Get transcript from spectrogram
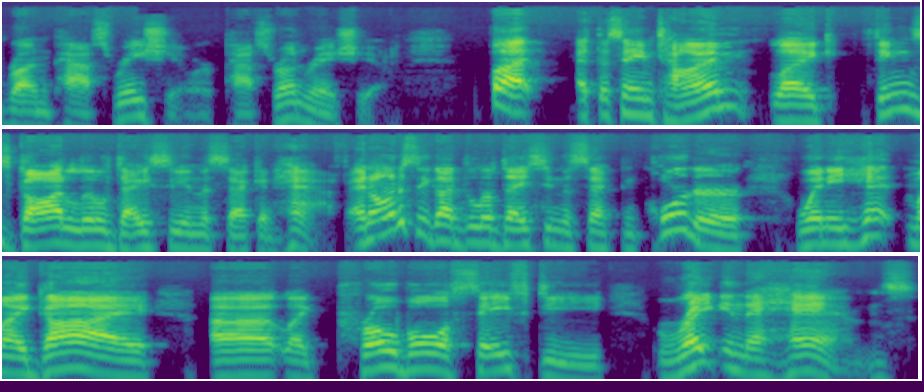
run pass ratio or pass run ratio. But at the same time, like things got a little dicey in the second half. And honestly, got a little dicey in the second quarter when he hit my guy, uh, like Pro Bowl safety right in the hands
